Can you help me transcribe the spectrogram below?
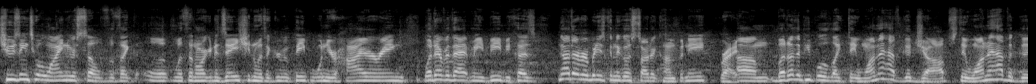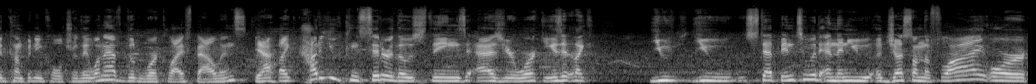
choosing to align yourself with like uh, with an organization with a group of people when you're hiring whatever that may be because not everybody's going to go start a company. Right. Um, but other people like they want to have good jobs they want to have a good company culture they want to have good work life balance. Yeah. Like how do you consider those things as you're working? Is it like you you step into it and then you adjust on the fly or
